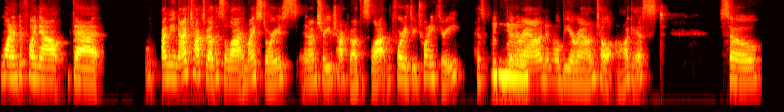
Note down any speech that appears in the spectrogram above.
wanted to point out that I mean, I've talked about this a lot in my stories, and I'm sure you've talked about this a lot. The 4323 has mm-hmm. been around and will be around till August. So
